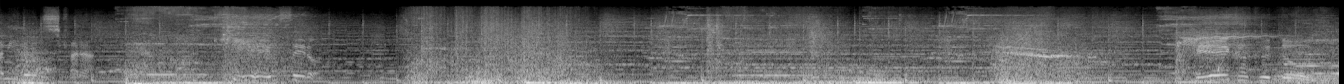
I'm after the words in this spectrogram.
神の力。消え失せろ。計画通り。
